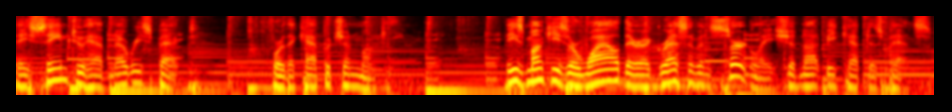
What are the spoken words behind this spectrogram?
They seem to have no respect for the capuchin monkey. These monkeys are wild, they're aggressive, and certainly should not be kept as pets.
